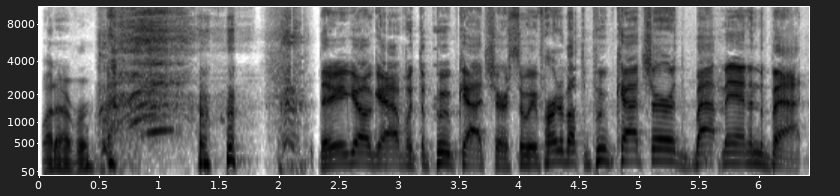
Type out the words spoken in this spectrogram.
whatever. there you go, Gav, with the poop catcher. So we've heard about the poop catcher, the Batman, and the bat.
